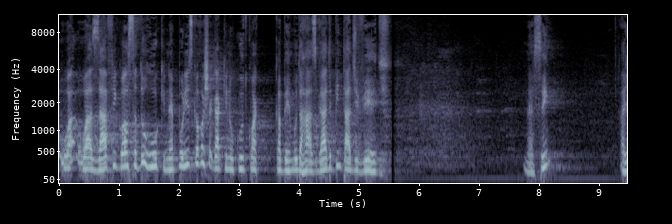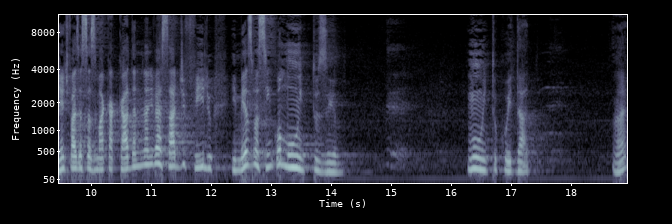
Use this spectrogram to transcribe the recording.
o, Azaf gosta do Hulk, né? Por isso que eu vou chegar aqui no culto com a, com a bermuda rasgada e pintar de verde. Não é assim? A gente faz essas macacadas no aniversário de filho. E mesmo assim com muito zelo. muito cuidado. Não é?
